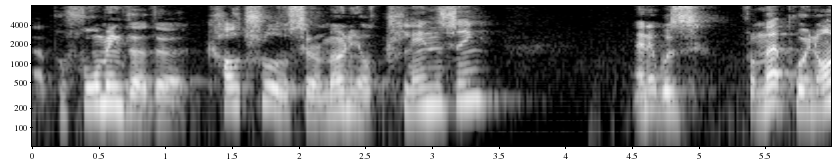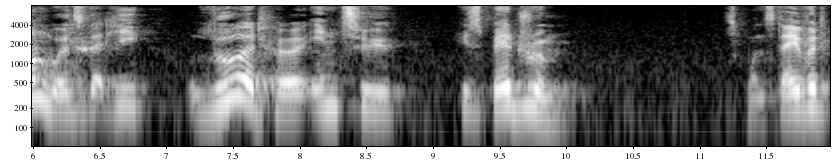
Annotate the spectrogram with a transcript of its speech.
uh, performing the, the cultural ceremonial cleansing. And it was from that point onwards that he lured her into his bedroom. Once David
